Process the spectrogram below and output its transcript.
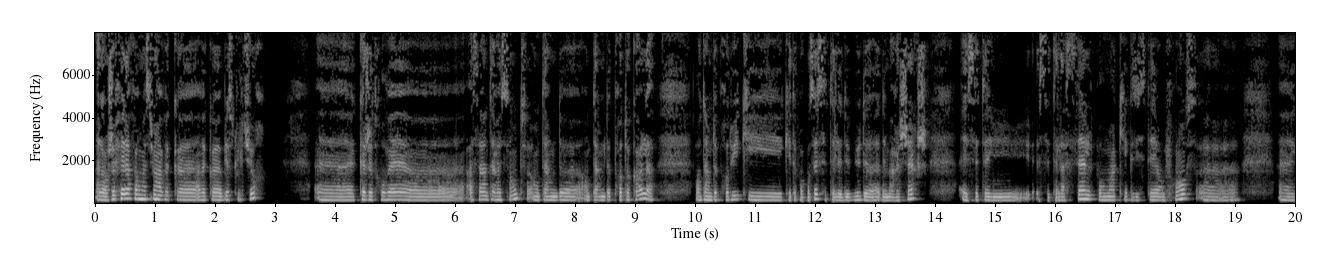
Alors, je fais la formation avec, avec Biosculpture, que je trouvais assez intéressante en termes de, en termes de protocole, en termes de produits qui, qui étaient proposés. C'était le début de, de ma recherche. Et c'était, c'était la seule pour moi qui existait en France, euh, euh,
